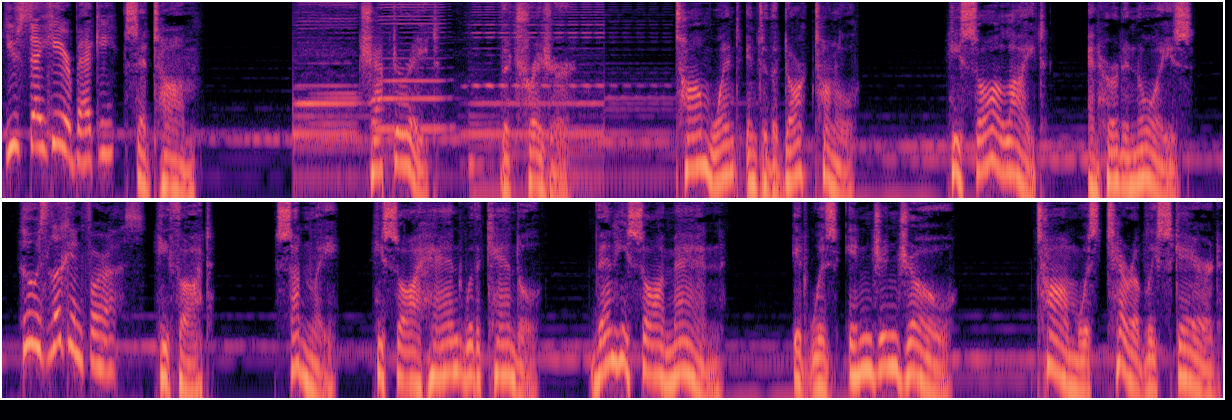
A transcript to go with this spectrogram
You stay here, Becky, said Tom. Chapter 8 The Treasure Tom went into the dark tunnel. He saw a light and heard a noise. Who is looking for us? He thought. Suddenly, he saw a hand with a candle. Then he saw a man. It was Injun Joe. Tom was terribly scared,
